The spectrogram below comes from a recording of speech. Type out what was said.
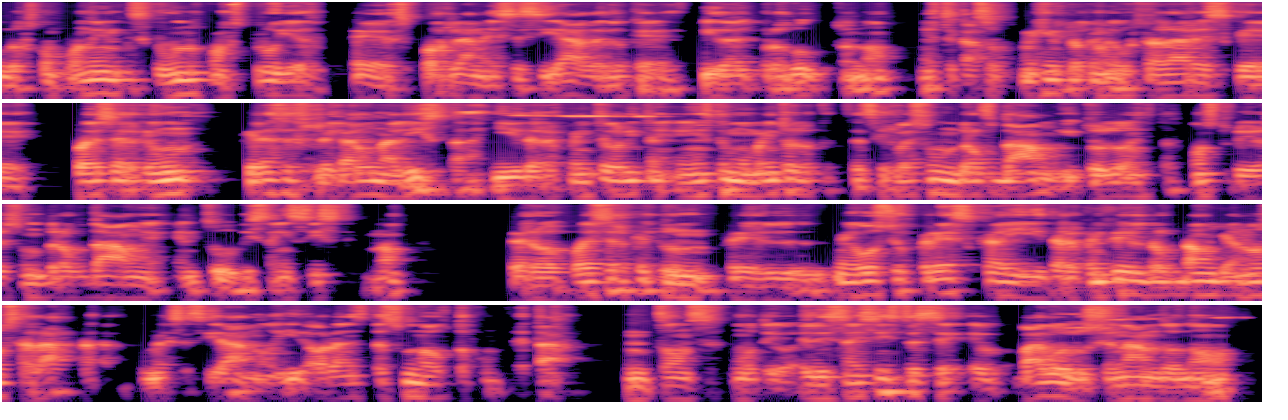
los componentes que uno construye es por la necesidad de lo que pida el producto, ¿no? En este caso, un ejemplo que me gusta dar es que puede ser que un, quieras desplegar una lista y de repente ahorita en este momento lo que te sirve es un drop down y tú lo necesitas construir es un drop down en, tu design system, ¿no? Pero puede ser que tu, el negocio crezca y de repente el drop down ya no se adapta a tu necesidad, ¿no? Y ahora necesitas un autocompletar. Entonces, como te digo, el design system se va evolucionando, ¿no?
